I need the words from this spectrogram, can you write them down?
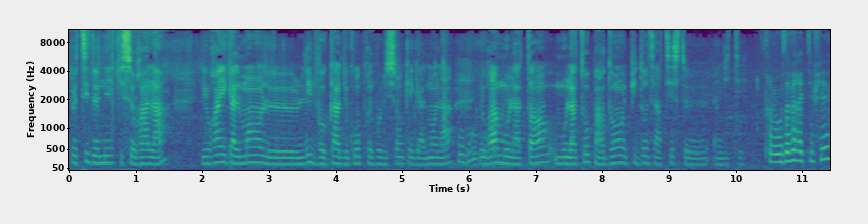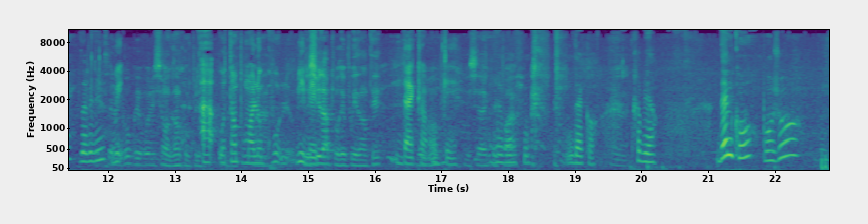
Petit Denis qui sera là. Il y aura également le lead vocal du groupe Révolution qui est également là. Mhm. Il y aura Moulato, pardon, et puis d'autres artistes euh, invités. Très bien. Vous avez rectifié Vous avez dit Oui. Le groupe Révolution au grand complet. Ah, autant pour moi, le groupe. Oui, Je suis là pour représenter. D'accord, ok. Révolution. D'accord. Très bien. Denko, bonjour. Bonjour.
